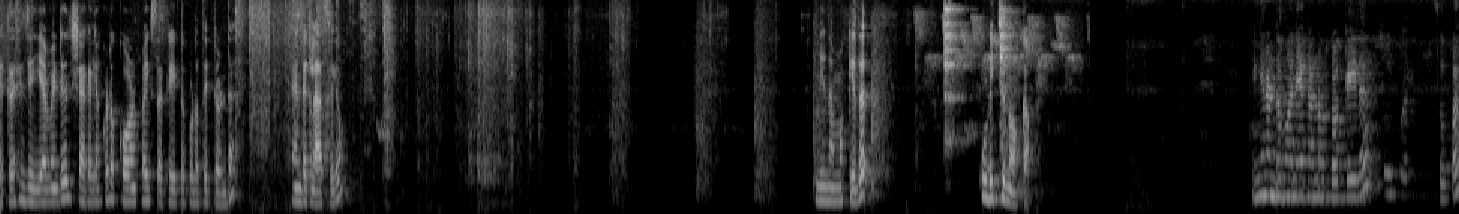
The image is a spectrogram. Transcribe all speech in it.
ഡെക്കറേഷൻ ചെയ്യാൻ വേണ്ടി ഒരു ശകലം കൂടെ കോൺഫ്ലേക്സ് ഒക്കെ ഇട്ട് കൊടുത്തിട്ടുണ്ട്. രണ്ട് ഗ്ലാസ്സിലും ഇനി നമുക്കിത് കുടിച്ച് നോക്കാം. എങ്ങനെയുണ്ട് മോനെ കണ്ണൂർ കോക്ടെയിൽ സൂപ്പർ.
